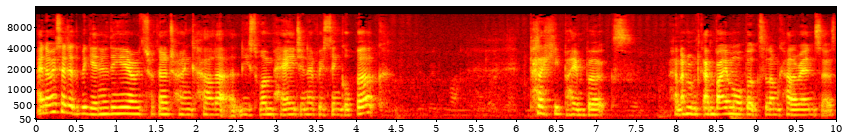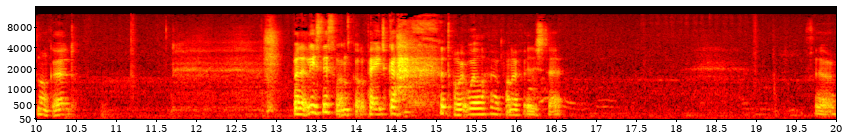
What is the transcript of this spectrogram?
I know I said at the beginning of the year I was going to try and colour at least one page in every single book but I keep buying books and I'm, I'm buying more books than I'm colouring so it's not good. But at least this one's got a page guide or it will have when I finished it. So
